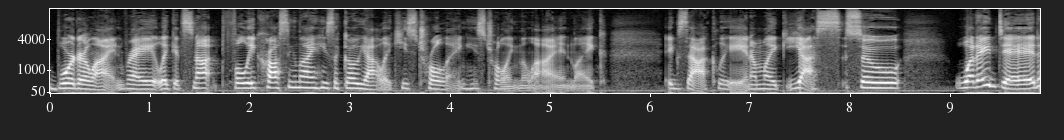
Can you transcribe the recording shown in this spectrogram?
borderline, right? Like it's not fully crossing the line. He's like, oh yeah, like he's trolling. He's trolling the line. Like, exactly. And I'm like, yes. So, what I did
